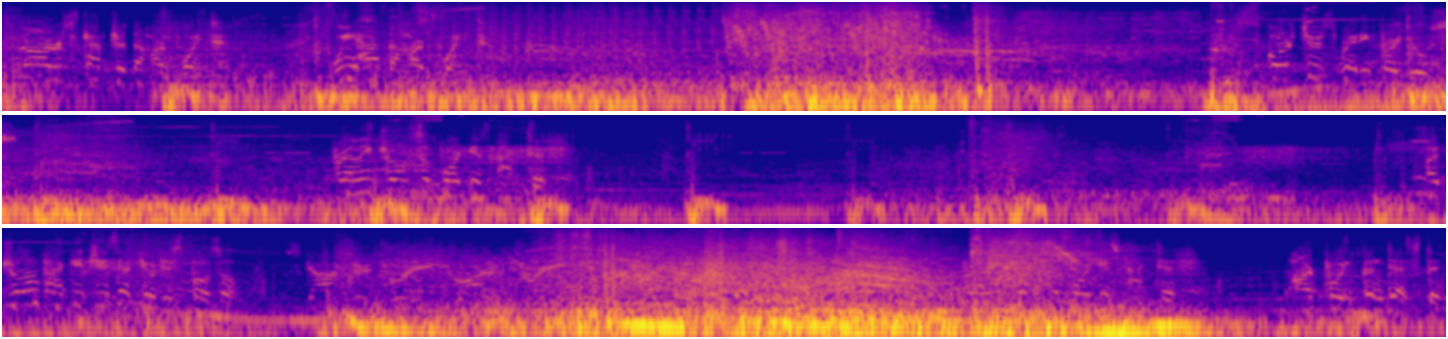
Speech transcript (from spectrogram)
Scars captured the hardpoint. We have the hardpoint. Scorchers ready for use. Friendly drone support is active. A drone package is at your disposal. Scar 2-3. Drive 3. Contested.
